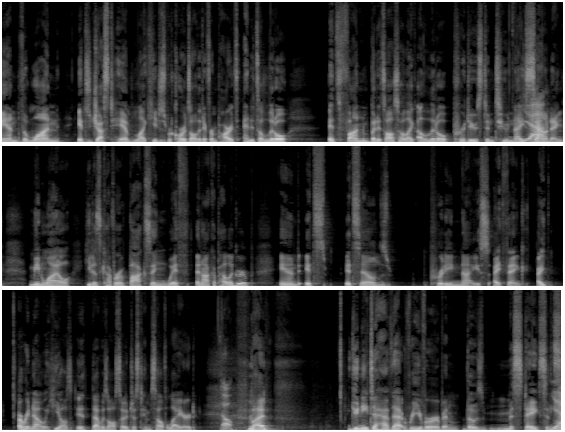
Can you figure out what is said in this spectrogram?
and the one it's just him like he just records all the different parts and it's a little it's fun but it's also like a little produced and too nice Yeah. sounding meanwhile he does a cover of boxing with an a cappella group and it's it sounds pretty nice i think i or wait no he also it, that was also just himself layered Oh, but you need to have that reverb and those mistakes and Yeah.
